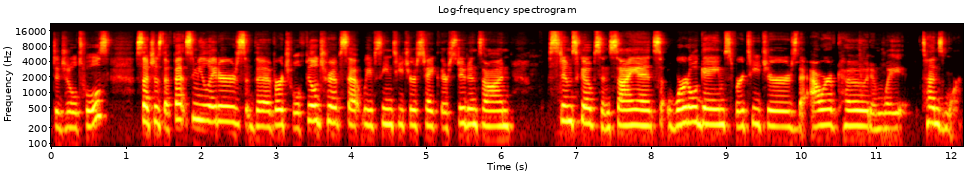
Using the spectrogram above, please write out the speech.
digital tools, such as the PhET simulators, the virtual field trips that we've seen teachers take their students on, STEMscopes in science, Wordle games for teachers, the hour of code, and wait, tons more.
